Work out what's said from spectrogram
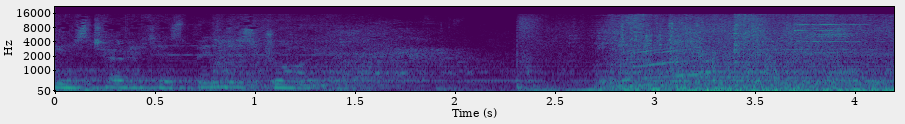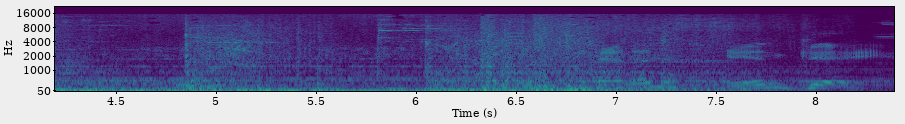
team's turret has been destroyed. Cannon engage.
